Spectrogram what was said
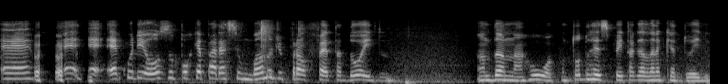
é, é, é, é, curioso porque parece um bando de profeta doido andando na rua, com todo respeito à galera que é doida,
